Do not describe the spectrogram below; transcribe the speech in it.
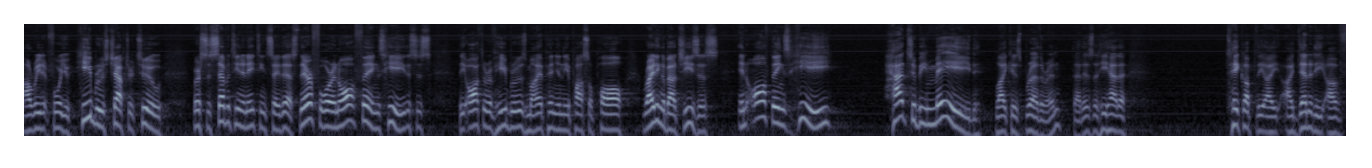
I'll read it for you. Hebrews chapter 2, Verses 17 and 18 say this Therefore, in all things, he, this is the author of Hebrews, my opinion, the Apostle Paul, writing about Jesus, in all things, he had to be made like his brethren. That is, that he had to take up the identity of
